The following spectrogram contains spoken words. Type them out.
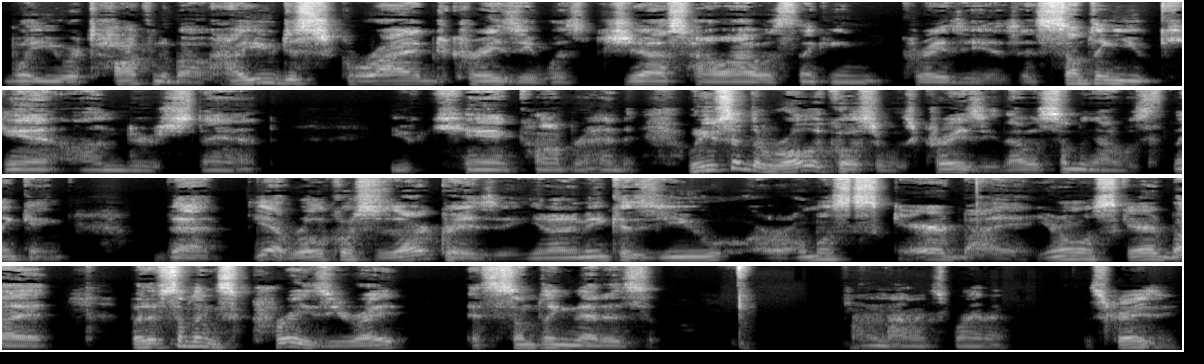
what you were talking about. How you described crazy was just how I was thinking crazy is. It's something you can't understand you can't comprehend it. When you said the roller coaster was crazy, that was something I was thinking that, yeah, roller coasters are crazy. You know what I mean? Because you are almost scared by it. You're almost scared by it. But if something's crazy, right? It's something that is, I don't know how to explain it. It's crazy.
